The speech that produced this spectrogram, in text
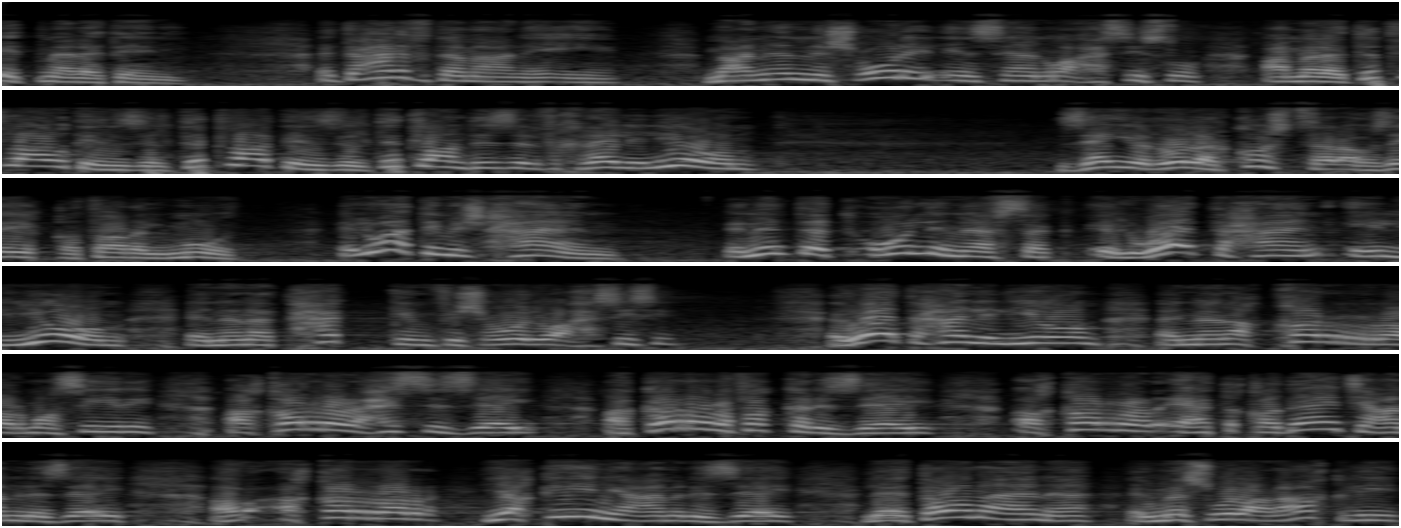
اتملى تاني. انت عارف ده معناه إيه؟ معناه ان شعور الانسان واحاسيسه عمالة تطلع وتنزل تطلع تنزل تطلع وتنزل في خلال اليوم. زي ال roller coaster أو زي قطار الموت. الوقت مش حان. إن أنت تقول لنفسك الوقت حان اليوم إن أنا أتحكم في شعوري وأحاسيسي. الوقت حان اليوم إن أنا أقرر مصيري أقرر أحس إزاي أقرر أفكر إزاي أقرر اعتقاداتي عاملة إزاي أقرر يقيني عامل إزاي. لا طالما أنا المسؤول عن عقلي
